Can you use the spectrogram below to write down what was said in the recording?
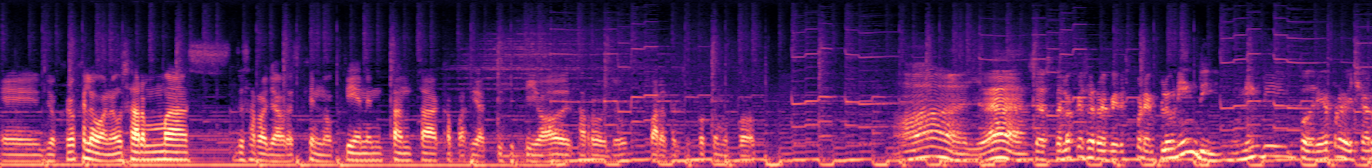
Eh, yo creo que lo van a usar más desarrolladores que no tienen tanta capacidad adquisitiva o desarrollo para hacer su propio motor. Ah, ya. O sea, esto es lo que se refiere es, por ejemplo, un indie. Un indie podría aprovechar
